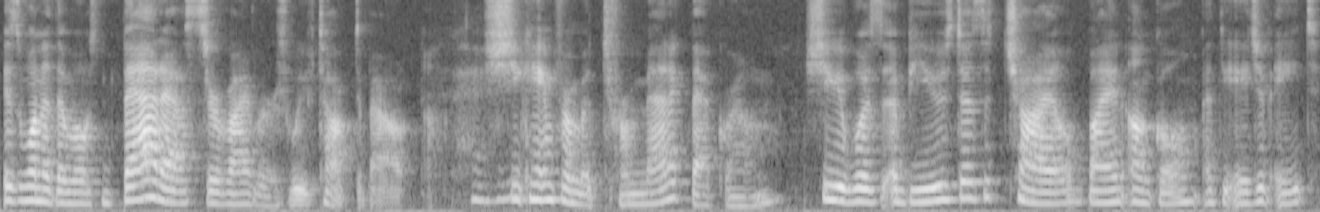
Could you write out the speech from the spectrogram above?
is one of the most badass survivors we've talked about. Okay. She came from a traumatic background. She was abused as a child by an uncle at the age of eight.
